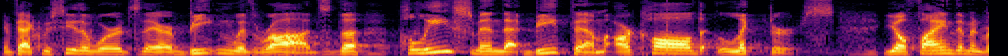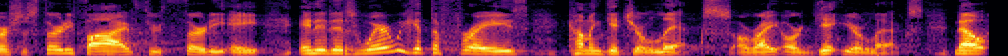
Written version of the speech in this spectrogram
in fact, we see the words there, beaten with rods. The policemen that beat them are called lictors. You'll find them in verses 35 through 38. And it is where we get the phrase, come and get your licks, all right, or get your licks. Now,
